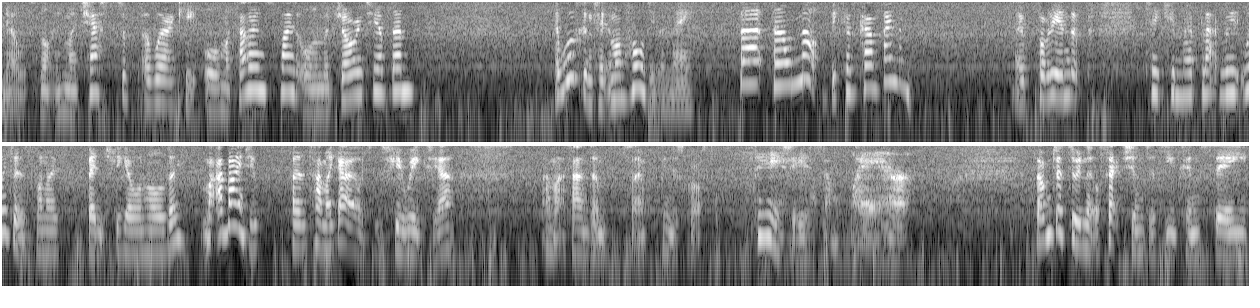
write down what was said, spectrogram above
no it's not in my chest where I keep all my colouring supplies or the majority of them I was going to take them on holiday with me but now I'm not because I can't find them. I'll probably end up taking my Black Widows when I eventually go on holiday. Mind you, by the time I go, which is a few weeks yet, I might found them, so fingers crossed. This is somewhere. So I'm just doing little sections as you can see,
